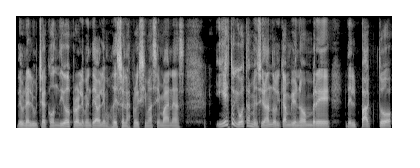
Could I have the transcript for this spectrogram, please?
de una lucha con Dios, probablemente hablemos de eso en las próximas semanas. Y esto que vos estás mencionando, el cambio de nombre, del pacto,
